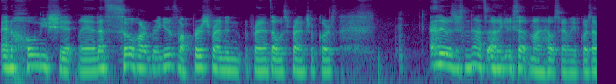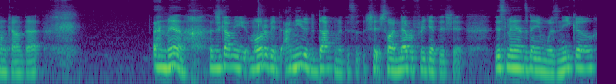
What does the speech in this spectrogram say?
And holy shit, man, that's so heartbreaking. This is my first friend in France. I was French, of course. And it was just nuts, uh, except my house family, of course, I don't count that and man, it just got me motivated. I needed to document this shit so I never forget this shit. This man's name was Nico,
